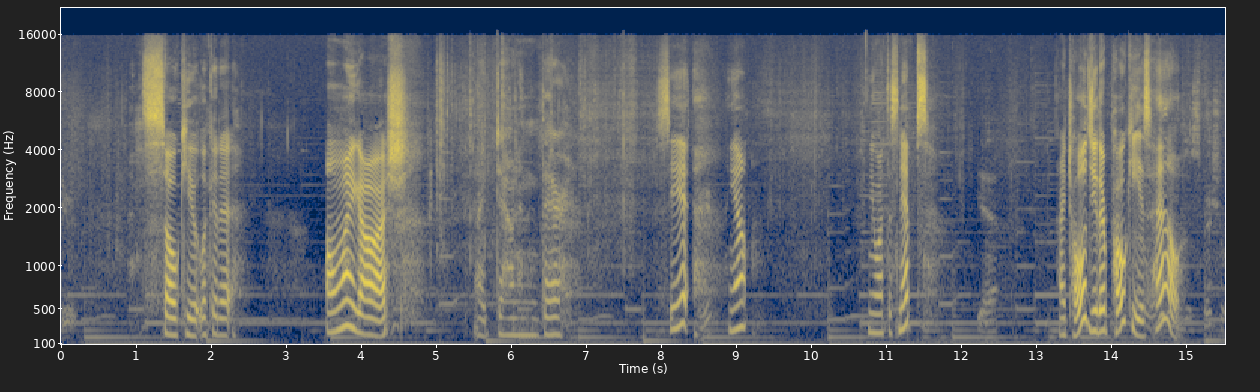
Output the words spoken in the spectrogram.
cute. So cute, look at it. Oh my gosh. Right down in there. See it? Yep. You want the snips? Yeah. I told you they're pokey as hell. Especially.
